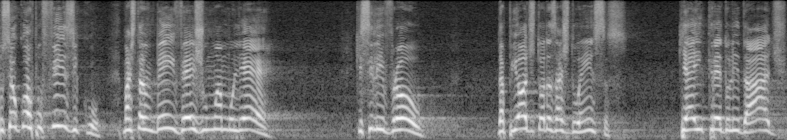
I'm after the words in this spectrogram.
no seu corpo físico, mas também vejo uma mulher que se livrou da pior de todas as doenças, que é a incredulidade,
